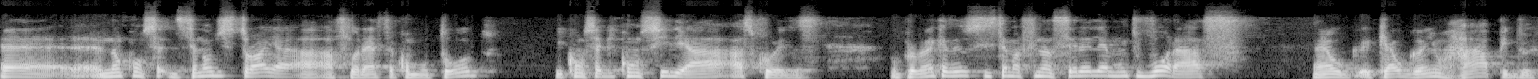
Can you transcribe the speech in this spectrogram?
é, não, consegue, você não destrói a, a floresta como um todo, e consegue conciliar as coisas. O problema é que às vezes o sistema financeiro ele é muito voraz, né, o, que é o ganho rápido,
